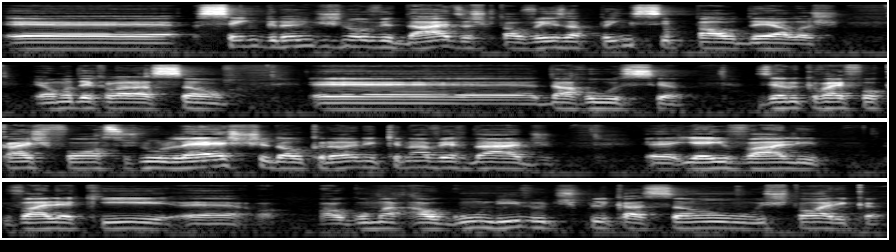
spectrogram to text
é, sem grandes novidades. Acho que talvez a principal delas é uma declaração é, da Rússia dizendo que vai focar esforços no leste da Ucrânia, que na verdade, é, e aí vale vale aqui é, alguma, algum nível de explicação histórica,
